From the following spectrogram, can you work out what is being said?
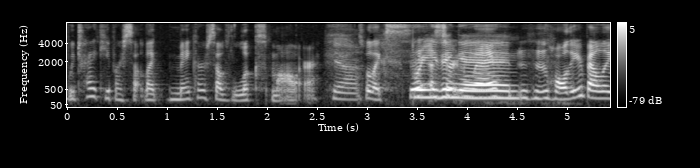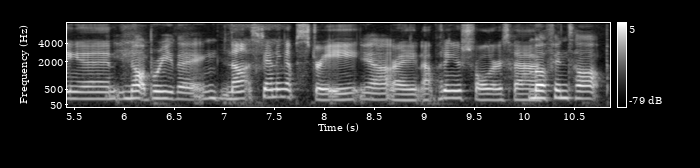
we try to keep ourselves like make ourselves look smaller. Yeah. So like sit Breathing in. mhm, hold your belly in, Not breathing. not standing up straight. Yeah. Right. Not putting your shoulders back. Muffin top.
